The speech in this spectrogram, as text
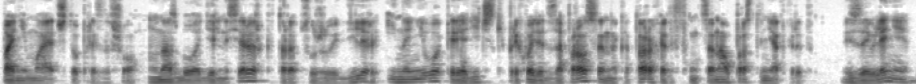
понимает, что произошло. У нас был отдельный сервер, который обслуживает дилер, и на него периодически приходят запросы, на которых этот функционал просто не открыт. И заявление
